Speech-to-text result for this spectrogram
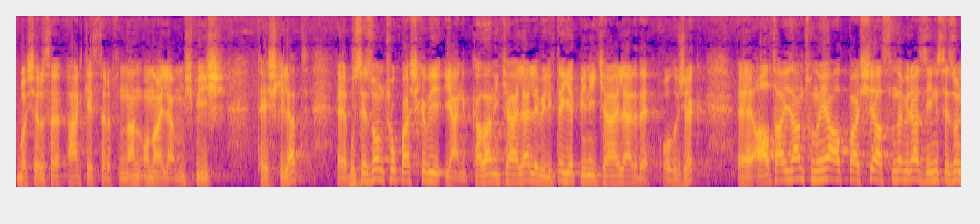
başarısı herkes tarafından onaylanmış bir iş teşkilat. E, bu sezon çok başka bir yani kalan hikayelerle birlikte yepyeni hikayeler de olacak. E, Altay'dan Tuna'ya alt başlığı aslında biraz yeni sezon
